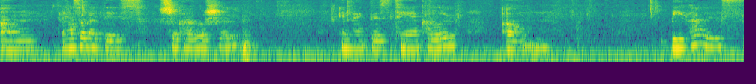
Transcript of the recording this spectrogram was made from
um i also got this chicago shirt in like this tan color. Um because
